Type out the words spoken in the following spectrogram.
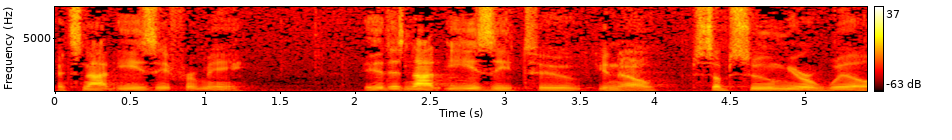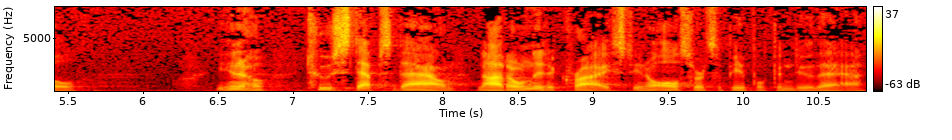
It's not easy for me. It is not easy to, you know, subsume your will, you know, two steps down, not only to Christ, you know, all sorts of people can do that.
